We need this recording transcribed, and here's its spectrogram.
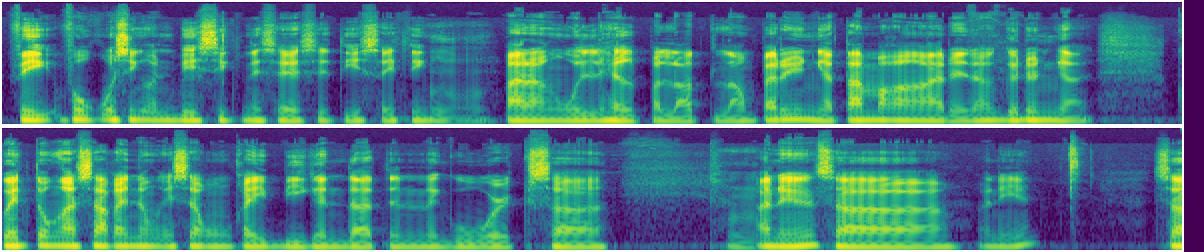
fa- focusing on basic necessities, I think mm, parang will help a lot lang. Pero yun nga, tama ka nga rin. Ang ganun nga. Kwento nga sa akin ng isa kong kaibigan dati na nag-work sa, Mm. ano yun, sa, ano yun? Sa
